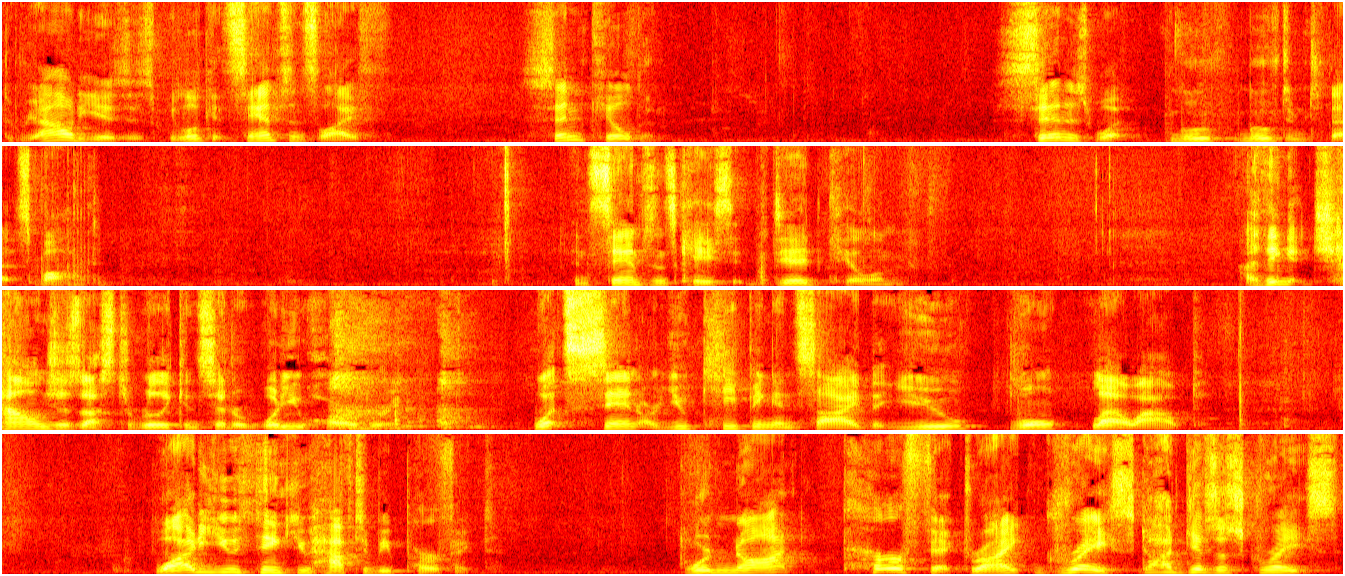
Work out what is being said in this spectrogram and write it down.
the reality is, is we look at Samson's life, sin killed him. Sin is what moved, moved him to that spot. In Samson's case, it did kill him. I think it challenges us to really consider what are you harboring? What sin are you keeping inside that you won't allow out? Why do you think you have to be perfect? We're not perfect, right? Grace. God gives us grace.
